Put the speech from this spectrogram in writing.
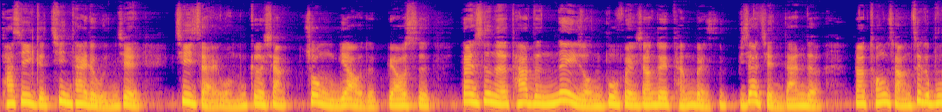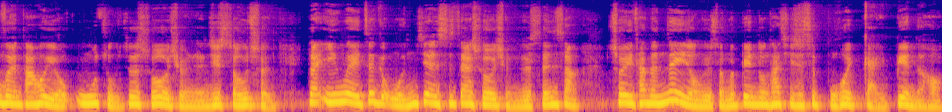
它是一个静态的文件。记载我们各项重要的标示，但是呢，它的内容部分相对成本是比较简单的。那通常这个部分它会由屋主，就是所有权人去收存。那因为这个文件是在所有权人的身上，所以它的内容有什么变动，它其实是不会改变的哈。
